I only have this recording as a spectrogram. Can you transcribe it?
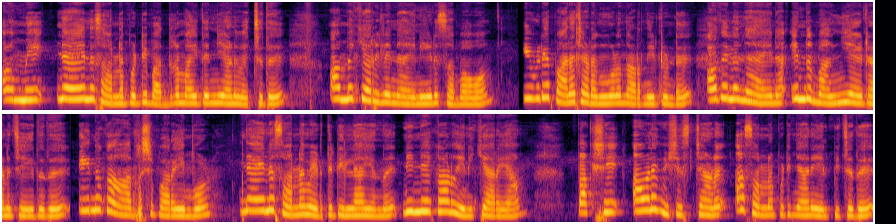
അമ്മേ നയന സ്വർണപ്പെട്ടി ഭദ്രമായി തന്നെയാണ് വെച്ചത്. അമ്മയ്ക്കറിയില്ല നയനയുടെ സ്വഭാവം. ഇവിടെ പല ചടങ്ങുകളും നടന്നിട്ടുണ്ട്. അതെല്ലാം നയന എന്ത് ഭംഗിയായിട്ടാണ് ചെയ്തത്? എന്നൊക്കെ ആദർശ് പറയുമ്പോൾ നയന സ്വർണം എടുത്തിട്ടില്ല എന്ന് നിന്നേക്കാളും എനിക്കറിയാം. പക്ഷേ അവളെ വിശ്വസിച്ചാണ് ആ സ്വർണപ്പെട്ടി ഞാൻ ഏൽപ്പിച്ചത്.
